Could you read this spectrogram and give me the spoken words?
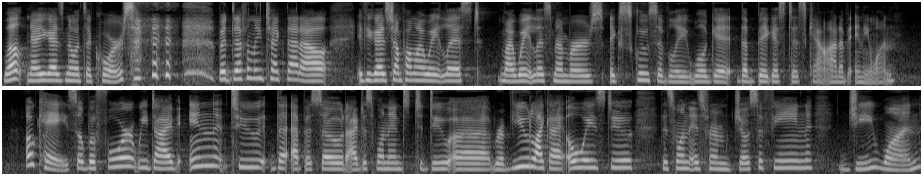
Well, now you guys know it's a course, but definitely check that out. If you guys jump on my wait list, my waitlist members exclusively will get the biggest discount out of anyone. Okay, so before we dive into the episode, I just wanted to do a review like I always do. This one is from Josephine G1.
